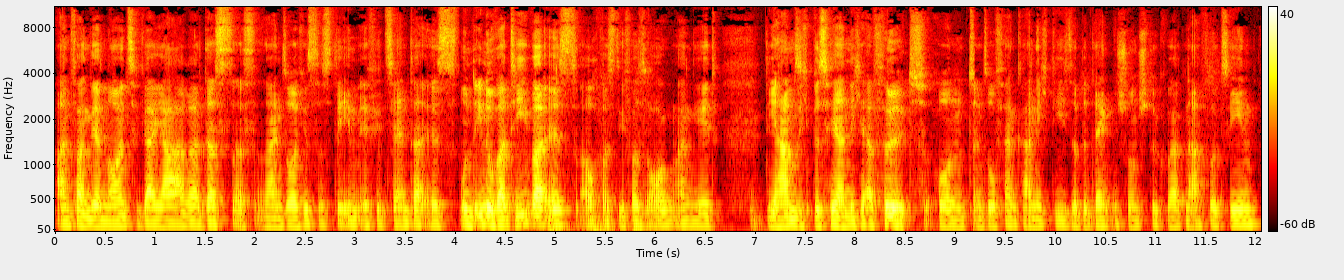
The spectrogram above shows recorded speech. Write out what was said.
Anfang der 90er Jahre, dass, dass ein solches System effizienter ist und innovativer ist, auch was die Versorgung angeht, die haben sich bisher nicht erfüllt. Und insofern kann ich diese Bedenken schon ein Stück weit nachvollziehen.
